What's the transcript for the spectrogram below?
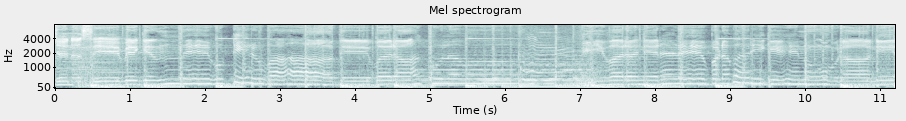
ಜನ ಸೇವೆಗೆಂದೇ ಹುಟ್ಟಿರುವ ದೇವರ ಕುಲವೋ. ಇವರ ನೆರಳೆ ಬಡವರಿಗೆ ನೂರಾನಿಯ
